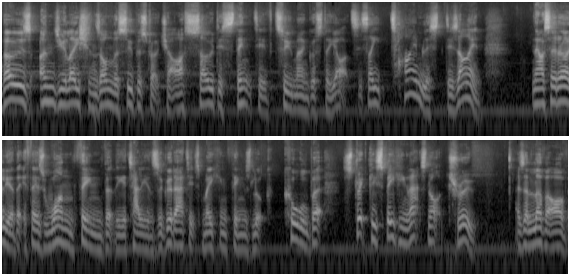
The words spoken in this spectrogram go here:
Those undulations on the superstructure are so distinctive to Mangusta yachts. It's a timeless design. Now, I said earlier that if there's one thing that the Italians are good at, it's making things look cool, but strictly speaking, that's not true. As a lover of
